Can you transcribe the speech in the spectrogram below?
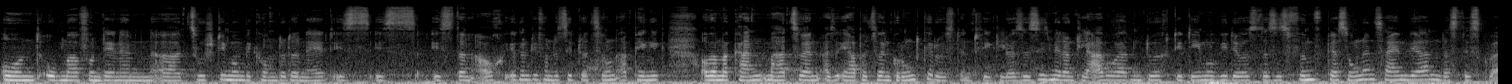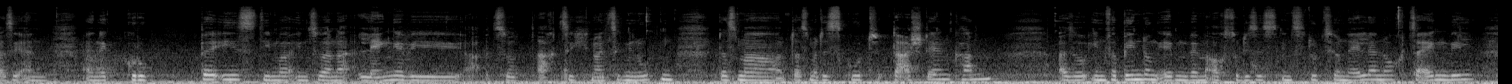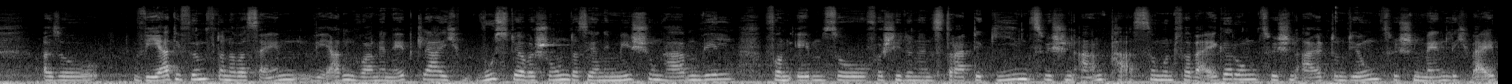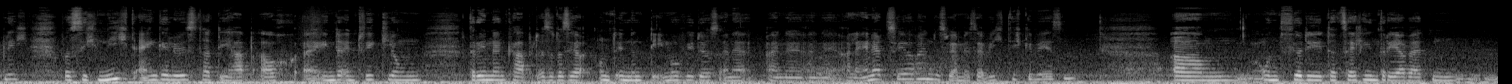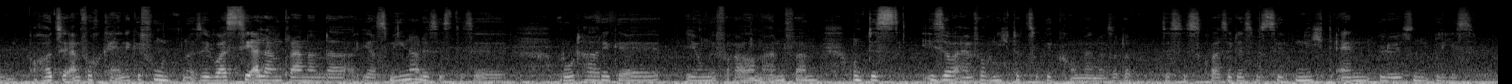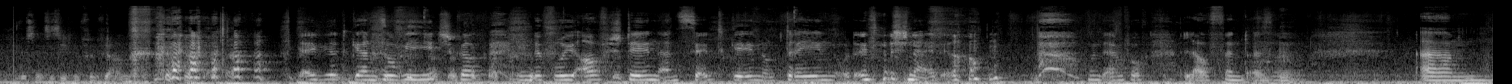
Und ob man von denen äh, Zustimmung bekommt oder nicht, ist, ist, ist dann auch irgendwie von der Situation abhängig. Aber man kann, man hat so ein, also ich habe halt so ein Grundgerüst entwickelt. Also es ist mir dann klar geworden durch die Demo-Videos, dass es fünf Personen sein werden, dass das quasi ein, eine Gruppe Gruppe ist, die man in so einer Länge wie so 80, 90 Minuten, dass man, dass man das gut darstellen kann. Also in Verbindung eben, wenn man auch so dieses Institutionelle noch zeigen will. Also Wer die fünf dann aber sein werden, war mir nicht klar. Ich wusste aber schon, dass ich eine Mischung haben will von eben so verschiedenen Strategien zwischen Anpassung und Verweigerung, zwischen alt und jung, zwischen männlich-weiblich, was sich nicht eingelöst hat. Ich habe auch äh, in der Entwicklung drinnen gehabt, also dass ja und in den Demo-Videos eine, eine, eine Alleinerzieherin, das wäre mir sehr wichtig gewesen. Ähm, und für die tatsächlichen Dreharbeiten hat sie einfach keine gefunden. Also ich war sehr lang dran an der Jasmina, das ist diese rothaarige junge Frau am Anfang. Und das ist aber einfach nicht dazu gekommen. Also das ist quasi das, was sie nicht einlösen ließ. Wo sehen Sie sich in fünf Jahren? ja, ich würde gern so wie Hitchcock in der Früh aufstehen, ans Set gehen und drehen oder in den Schneideraum und einfach laufend. Also, ähm,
